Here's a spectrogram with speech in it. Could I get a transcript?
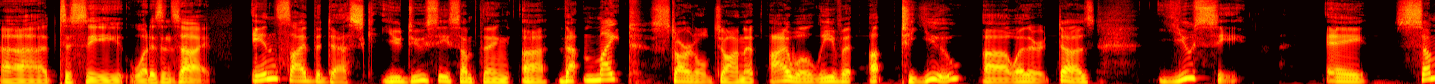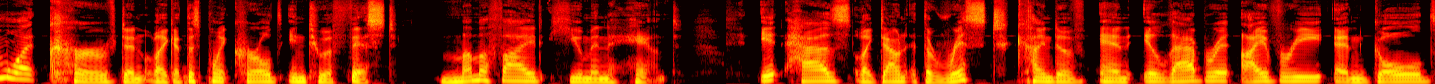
uh, to see what is inside. Inside the desk, you do see something uh, that might startle Jonnit. I will leave it up to you uh, whether it does. You see a somewhat curved and, like, at this point, curled into a fist, mummified human hand. It has, like, down at the wrist, kind of an elaborate ivory and gold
